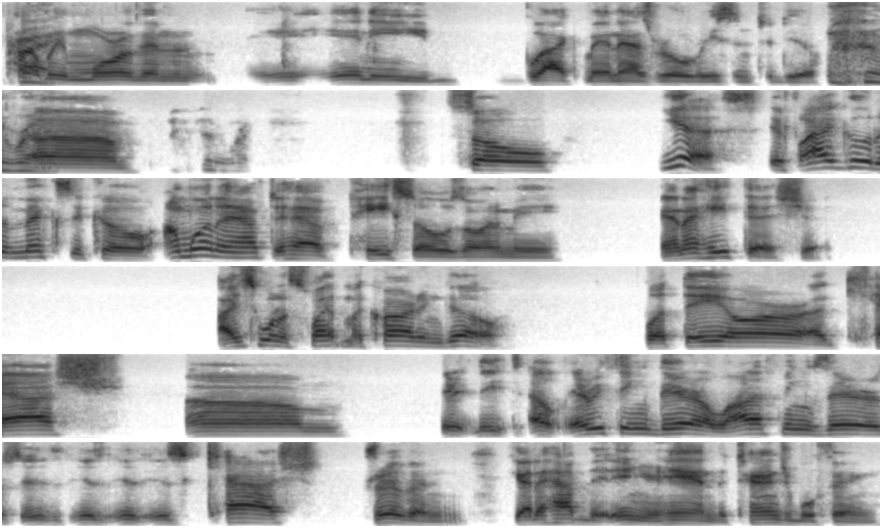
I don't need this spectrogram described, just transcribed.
probably more than any black man has real reason to do. right. Um, so, yes, if I go to Mexico, I'm going to have to have pesos on me. And I hate that shit. I just want to swipe my card and go. But they are a cash. Um, they, they, everything there, a lot of things there is, is, is, is cash driven. You got to have that in your hand, the tangible thing.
